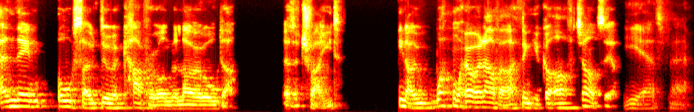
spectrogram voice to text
and then also do a cover on the lower order as a trade, you know, one way or another, I think you've got half a chance here. Yeah, that's fair.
